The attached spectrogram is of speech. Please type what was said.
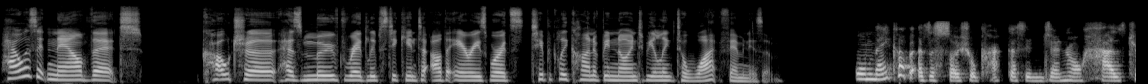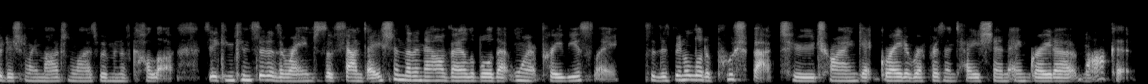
How is it now that culture has moved red lipstick into other areas where it's typically kind of been known to be linked to white feminism? Well, makeup as a social practice in general has traditionally marginalised women of colour. So you can consider the ranges of foundation that are now available that weren't previously. So there's been a lot of pushback to try and get greater representation and greater market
